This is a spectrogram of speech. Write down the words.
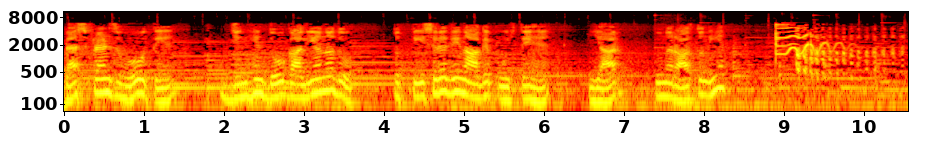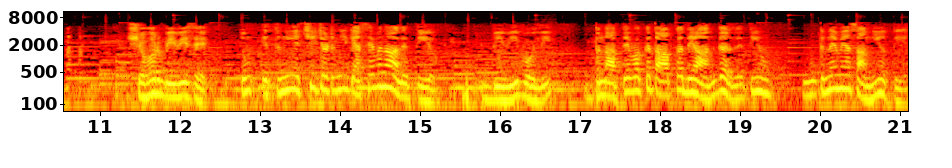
बेस्ट फ्रेंड्स वो होते हैं, जिन्हें दो गालियाँ ना दो। तो तीसरे दिन आगे पूछते हैं, यार, तू नाराज़ तो नहीं है? शोहर बीवी से, तुम इतनी अच्छी चटनी कैसे बना लेती हो? बीवी बोली, बनाते वक्त आपका ध्यान कर देती हूँ कूटने में आसानी होती है।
